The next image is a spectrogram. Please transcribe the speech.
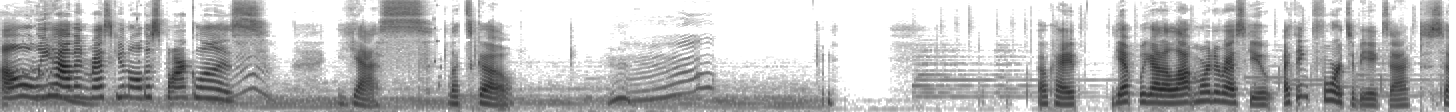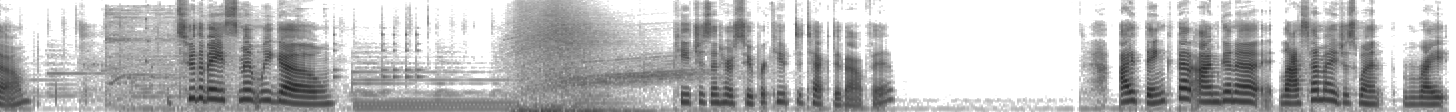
Oh, we haven't mm. rescued all the sparklers. Yes. Let's go. Mm. okay. Yep, we got a lot more to rescue. I think four to be exact. So, to the basement we go. Peach is in her super cute detective outfit. I think that I'm gonna... Last time I just went right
